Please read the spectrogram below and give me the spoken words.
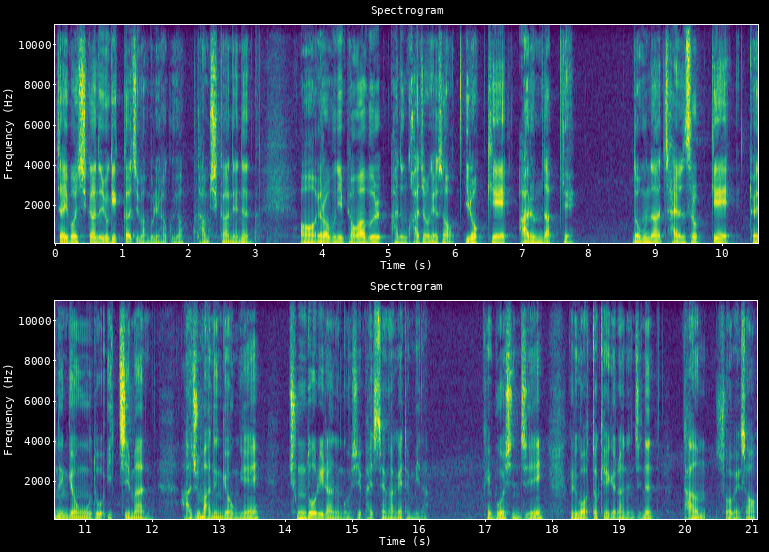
자 이번 시간은 여기까지 마무리하고요. 다음 시간에는 어, 여러분이 병합을 하는 과정에서 이렇게 아름답게 너무나 자연스럽게 되는 경우도 있지만 아주 많은 경우에 충돌이라는 것이 발생하게 됩니다. 그게 무엇인지 그리고 어떻게 해결하는지는 다음 수업에서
